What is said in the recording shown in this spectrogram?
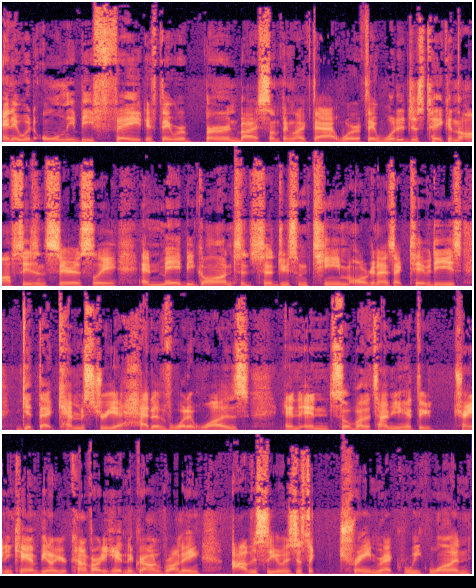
and it would only be fate if they were burned by something like that. Where if they would have just taken the offseason seriously and maybe gone to to do some team organized activities, get that chemistry ahead of what it was, and and so by the time you hit the training camp, you know you're kind of already hitting the ground running. Obviously, it was just a train wreck week one.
